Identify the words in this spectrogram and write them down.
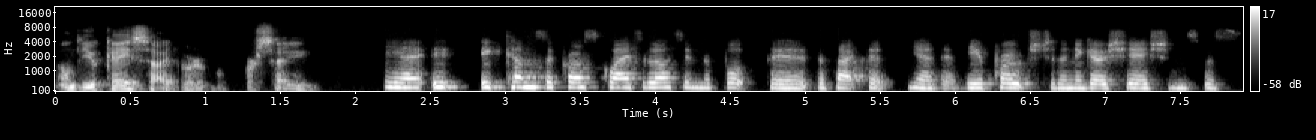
on the UK side were, were saying. Yeah, it, it comes across quite a lot in the book, the, the fact that yeah, the, the approach to the negotiations was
